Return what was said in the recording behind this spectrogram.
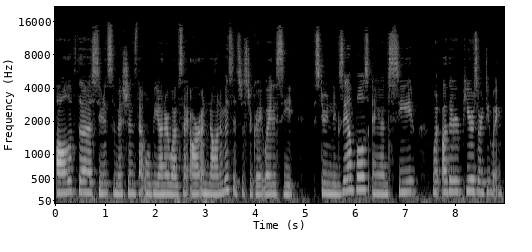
All of the student submissions that will be on our website are anonymous. It's just a great way to see student examples and see what other peers are doing.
